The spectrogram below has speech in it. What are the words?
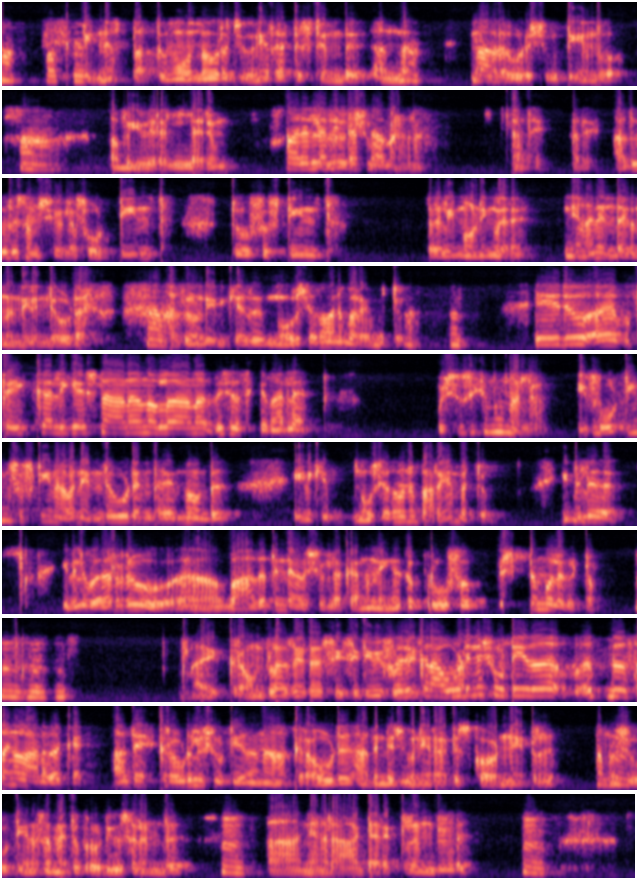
പിന്നെ പത്ത് മുന്നൂറ് ജൂനിയർ ആർട്ടിസ്റ്റ് ഉണ്ട് അന്ന്. ഞങ്ങളുടെ കൂടെ ഷൂട്ട് ആ. അപ്പൊ ഇവരെല്ലാരും. അതെ അതെ. അതൊരു സംശയമില്ല fourteenth to fifteenth early morning വരെ ഞാൻ ഉണ്ടായിരുന്നു നിവിന്റെ കൂടെ അതുകൊണ്ട് എനിക്കത് നൂറ് ശതമാനം പറയാൻ പറ്റും. ഈ ഒരു ഫേക്ക് അലിഗേഷൻ ആണ് എന്നുള്ളതാണ് വിശ്വസിക്കുന്നത് അല്ലേ? വിശ്വസിക്കുന്നൊന്നല്ല. ഈ ഫോർട്ടീൻ ഫിഫ്റ്റീൻ അവൻ എന്റെ കൂടെ ഉണ്ടായിരുന്നതുകൊണ്ട് എനിക്ക് നൂറ് ശതമാനം പറയാൻ പറ്റും. ഇതിൽ ഇതിൽ വേറൊരു വാദത്തിന്റെ ആവശ്യമില്ല. കാരണം നിങ്ങൾക്ക് പ്രൂഫ് ഇഷ്ടം പോലെ കിട്ടും. ക്രൗൺ പ്ലാസയുടെ സി സി ടി വി ഒരു ക്രൗഡിൽ ഷൂട്ട് ചെയ്ത ദിവസങ്ങളാണ് ഇതൊക്കെ. അതെ ക്രൗഡിൽ ഷൂട്ട് ചെയ്തതാണ്. ആ ക്രൗഡ് അതിന്റെ ജൂനിയർ ആർട്ടിസ്റ്റ് കോർഡിനേറ്റർ നമ്മൾ ഷൂട്ട് ചെയ്യുന്ന സമയത്ത് പ്രൊഡ്യൂസർ ഉണ്ട്. ഞങ്ങളുടെ ആർട്ട് ഡയറക്ടർ ഉണ്ട്.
